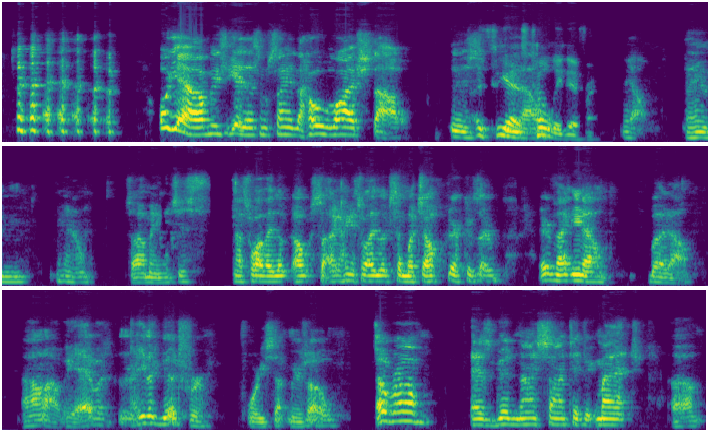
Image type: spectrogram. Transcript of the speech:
oh yeah, I mean, yeah, that's what I'm saying. The whole lifestyle is. It's, yeah, it's know, totally different. Yeah, and you know, so I mean, it's just that's why they look. Oh, so I guess why they look so much older because they're everything, you know. But uh, I don't know. Yeah, it was, he looked good for 40 something years old. Overall, it was a good, nice scientific match. Um,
